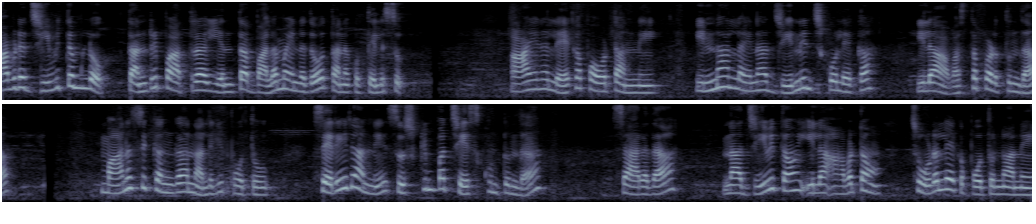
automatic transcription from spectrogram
ఆవిడ జీవితంలో తండ్రి పాత్ర ఎంత బలమైనదో తనకు తెలుసు. ఆయన లేకపోవటాన్ని ఇన్నాళ్ళైనా జీర్ణించుకోలేక ఇలా అవస్థపడుతుందా మానసికంగా నలిగిపోతూ శరీరాన్ని శుష్కింప చేసుకుంటుందా? శారదా నా జీవితం ఇలా అవటం చూడలేకపోతున్నానే.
